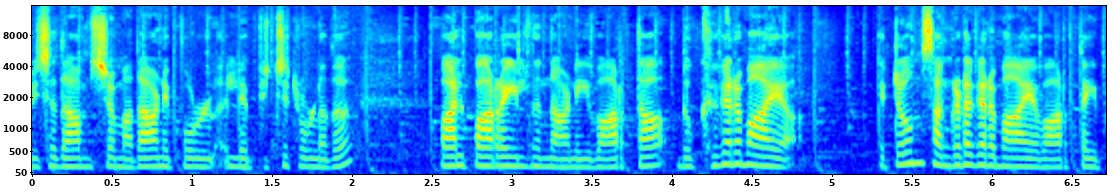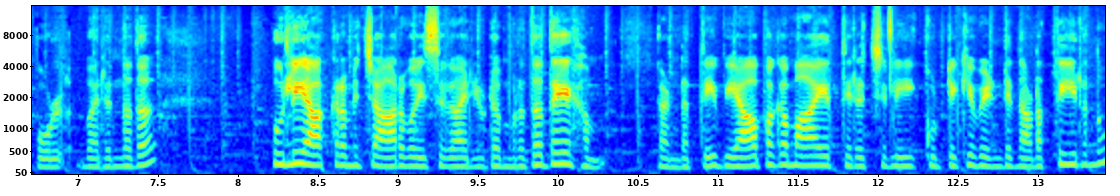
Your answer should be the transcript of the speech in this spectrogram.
വിശദാംശം അതാണിപ്പോൾ ലഭിച്ചിട്ടുള്ളത്. പാൽപ്പാറയിൽ നിന്നാണ് ഈ വാർത്ത. ദുഃഖകരമായ ഏറ്റവും സങ്കടകരമായ വാർത്ത ഇപ്പോൾ വരുന്നത്. പുലി ആക്രമിച്ച ആറ് വയസ്സുകാരിയുടെ മൃതദേഹം കണ്ടെത്തി വ്യാപകമായ തിരച്ചിൽ ഈ കുട്ടിക്ക് വേണ്ടി നടത്തിയിരുന്നു.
